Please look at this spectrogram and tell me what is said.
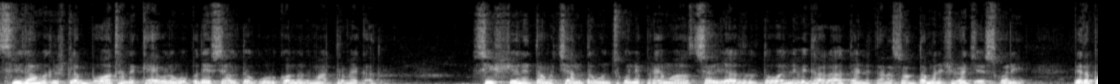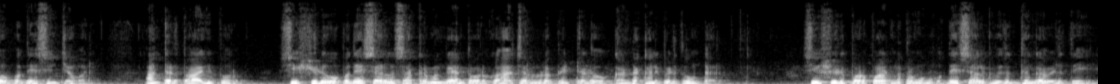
శ్రీరామకృష్ణుల బోధన కేవలం ఉపదేశాలతో కూడుకున్నది మాత్రమే కాదు. శిష్యుని తమ చెంత ఉంచుకొని ప్రేమవాత్సల్యాదులతో అన్ని విధాలా అతన్ని తన సొంత మనిషిగా చేసుకొని పిదప ఉపదేశించేవారు అంతటితో ఆగిపోరు. శిష్యుడు ఉపదేశాలను సక్రమంగా ఎంతవరకు ఆచరణలో పెట్టాడో ఒక కంట కనిపెడుతూ ఉంటారు. శిష్యుడు పొరపాటున తమ ఉపదేశాలకు విరుద్ధంగా వెళితే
